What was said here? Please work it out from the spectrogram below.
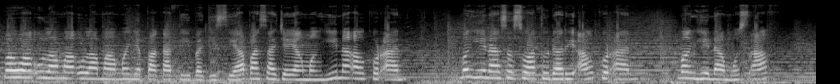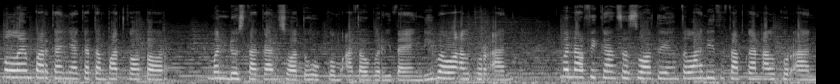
bahwa ulama-ulama menyepakati bagi siapa saja yang menghina Al-Quran, menghina sesuatu dari Al-Quran, menghina mus'af, melemparkannya ke tempat kotor, mendustakan suatu hukum atau berita yang dibawa Al-Quran, menafikan sesuatu yang telah ditetapkan Al-Quran,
